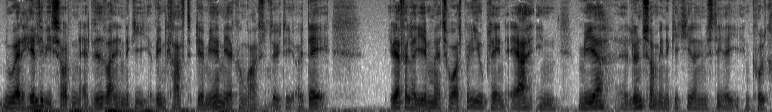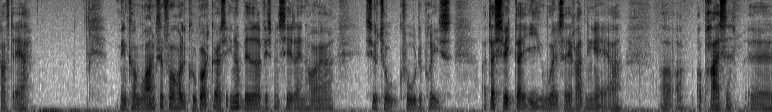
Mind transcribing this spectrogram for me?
nu er det heldigvis sådan, at vedvarende energi og vindkraft bliver mere og mere konkurrencedygtige, og i dag i hvert fald herhjemme, og jeg tror også på EU-plan, er en mere øh, lønsom energikilde at investere i, end kulkraft er. Men konkurrenceforholdet kunne godt gøres endnu bedre, hvis man sætter en højere CO2-kvotepris. Og der svigter EU altså i retning af at, at, at, at presse øh,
